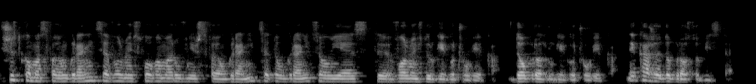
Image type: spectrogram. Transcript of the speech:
Wszystko ma swoją granicę, wolność słowa ma również swoją granicę. Tą granicą jest wolność drugiego człowieka, dobro drugiego człowieka. Nie każde dobro osobiste.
